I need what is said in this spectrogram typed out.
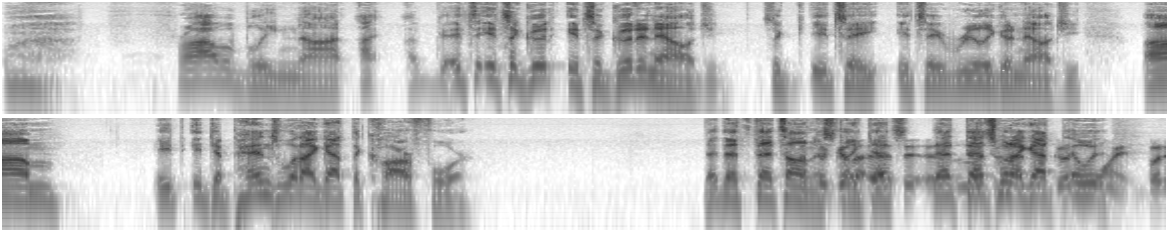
Probably not. I, it's it's a good it's a good analogy. It's a it's a it's a really good analogy. Um, it it depends what I got the car for. That, that's that's honest. good- like that's that's a- that, that's listen, what I got. good point. But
